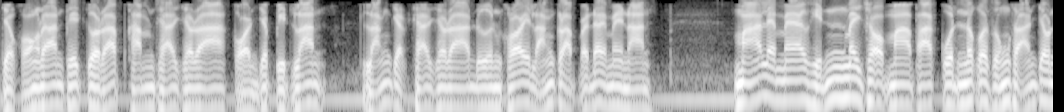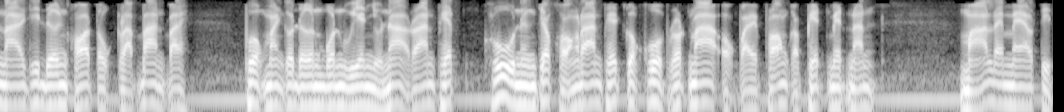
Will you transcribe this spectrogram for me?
เจ้าของร้านเพชรก็รับคำชายชราก่อนจะปิดร้าน หลังจากชายชราเดินคล้อยหลังกลับไปได้ไม่นาน หมาและแมวเห็นไม่ชอบมาพากลแล้วก็สงสารเจ้านายที่เดินคอตกกลับบ้านไป พวกมันก็เดินวนเวียนอยู่หน้าร้านเพชร ครู่หนึ่งเจ้าของร้านเพชรก็ควบรถม้าออกไปพร้อมกับเพชรเม็ดนั้น หมาและแมวติด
